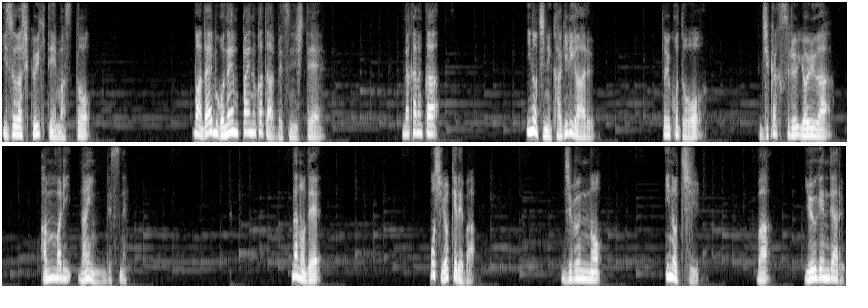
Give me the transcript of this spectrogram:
忙しく生きていますと、まあだいぶご年配の方は別にして、なかなか命に限りがあるということを自覚する余裕があんまりないんですね。なので、もしよければ、自分の命は有限である。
